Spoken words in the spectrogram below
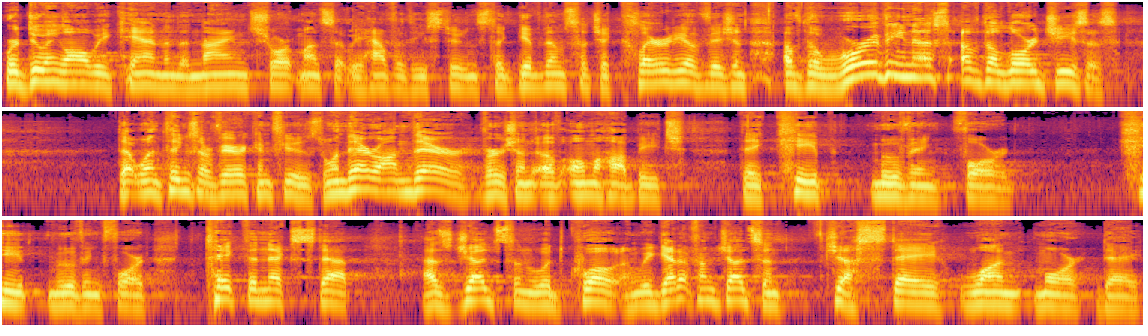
We're doing all we can in the nine short months that we have with these students to give them such a clarity of vision of the worthiness of the Lord Jesus that when things are very confused, when they're on their version of Omaha Beach, they keep moving forward. Keep moving forward. Take the next step. As Judson would quote, and we get it from Judson just stay one more day.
